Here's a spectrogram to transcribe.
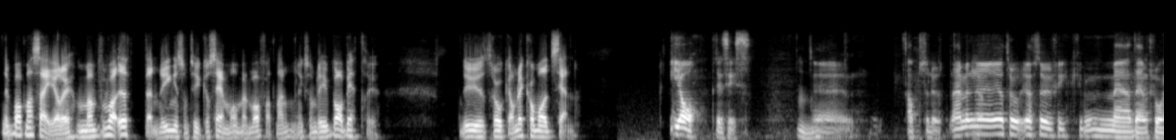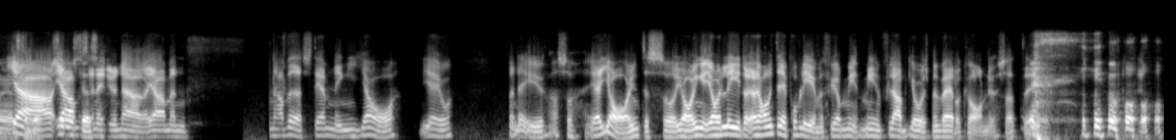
Det är bara att man säger det. Man får vara öppen. Det är ingen som tycker sämre om en bara för att man liksom, det är ju bara bättre ju. Det är ju tråkigt om det kommer ut sen. Ja, precis. Mm. Eh, absolut. Nej, men ja. Eh, jag, tror, jag tror vi fick med den frågan. Ja, ja men sen är det ju den här, ja men nervös stämning, ja, jo. Men det är ju alltså, ja, jag har inte så, jag har, ingen, jag lider, jag har inte det problemet för jag, min, min flabb går ju som en väderkvarn ju så att. Eh,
